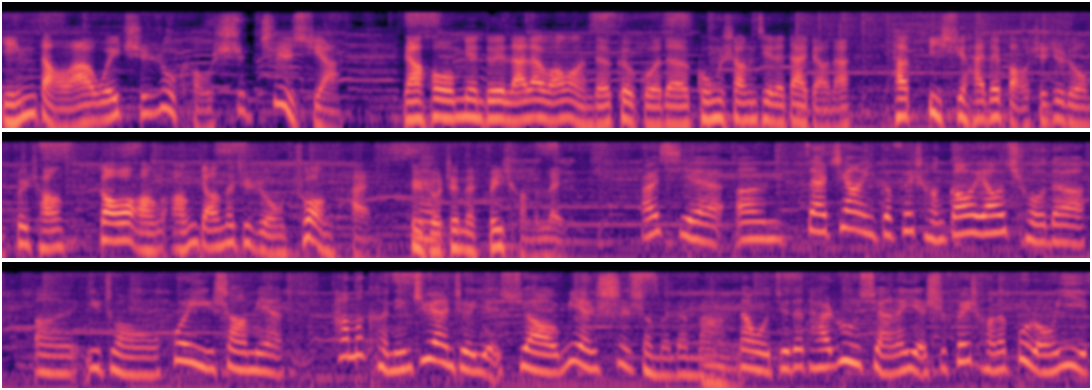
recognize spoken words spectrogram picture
引导啊，维持入口是秩序啊。然后面对来来往往的各国的工商界的代表呢，他必须还得保持这种非常高昂昂扬的这种状态，可以说真的非常的累。而且，嗯，在这样一个非常高要求的嗯一种会议上面，他们肯定志愿者也需要面试什么的嘛。那我觉得他入选了也是非常的不容易，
